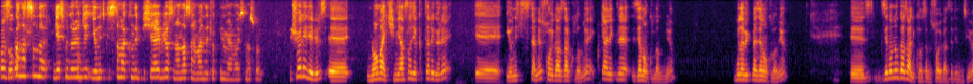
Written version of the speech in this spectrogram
Doğukan aslında geçmeden önce iyonik sistem hakkında bir şeyler biliyorsun anlatsana ben de çok bilmiyorum o yüzden sordum. Şöyle diyebiliriz. e, normal kimyasal yakıtlara göre e, iyonik sistemleri soy gazlar kullanılıyor. Genellikle xenon kullanılıyor. Bu da büyük ihtimalle xenon kullanıyor. E, xenonun gaz hali kullanılıyor soy gaz dediğimiz gibi.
